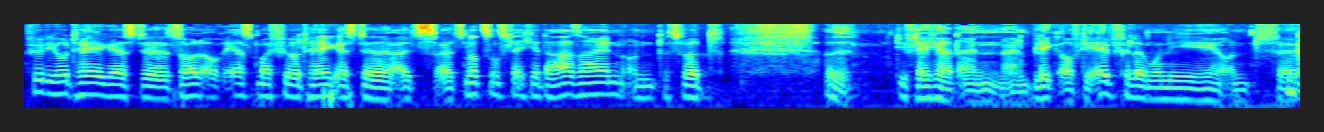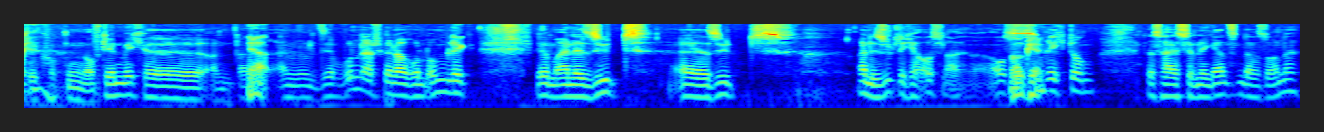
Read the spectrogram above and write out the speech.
für die Hotelgäste. Es soll auch erstmal für Hotelgäste als, als Nutzungsfläche da sein. Und es wird, also die Fläche hat einen, einen Blick auf die Elbphilharmonie und äh, okay. wir gucken auf den Michel und dann ja. ein sehr wunderschöner Rundumblick. Wir haben eine Süd, äh, Süd eine südliche Ausla Ausrichtung. Okay. Das heißt, wir haben den ganzen Tag Sonne.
